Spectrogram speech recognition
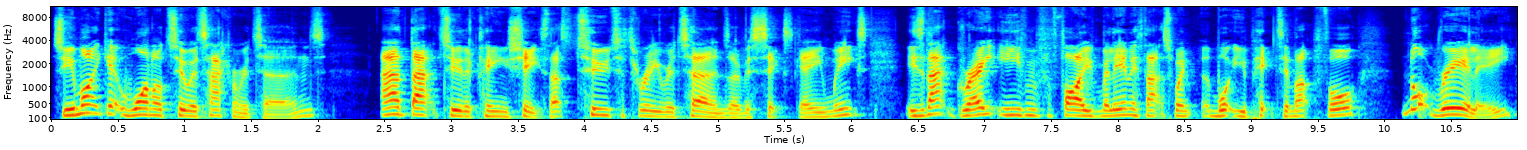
So you might get one or two attacking returns. Add that to the clean sheets. That's two to three returns over six game weeks. Is that great even for five million if that's when what you picked him up for? Not really.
